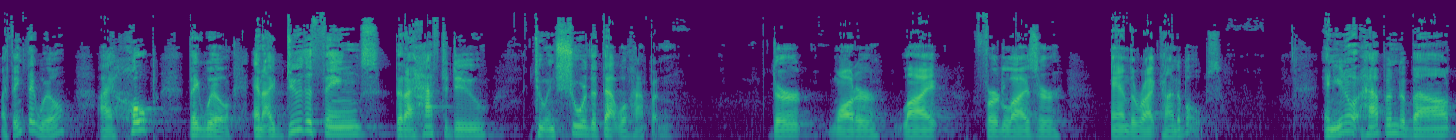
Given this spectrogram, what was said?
I think they will. I hope they will. And I do the things that I have to do to ensure that that will happen dirt, water, light, fertilizer, and the right kind of bulbs. And you know what happened about,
